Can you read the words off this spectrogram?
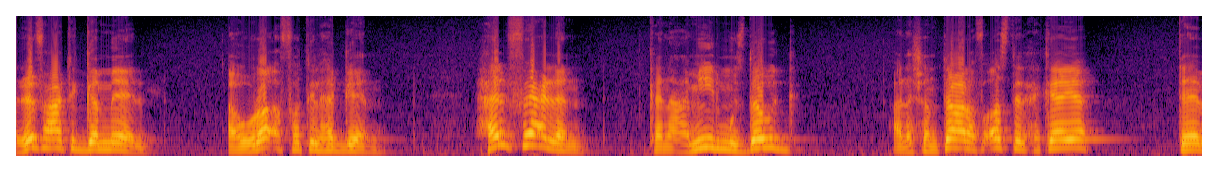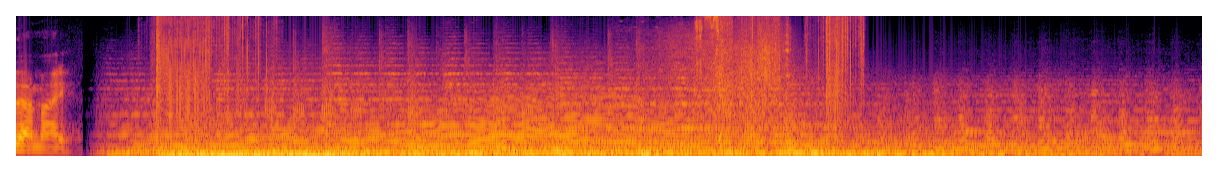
رفعت الجمال أو رأفت الهجان. هل فعلا كان عميل مزدوج؟ علشان تعرف أصل الحكاية تابع معايا.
